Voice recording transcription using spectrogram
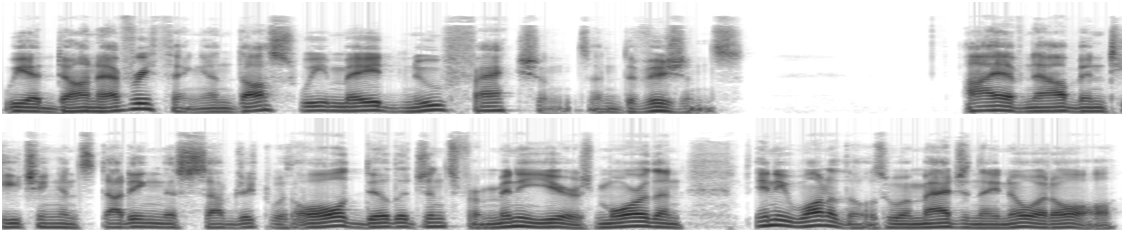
we had done everything, and thus we made new factions and divisions. I have now been teaching and studying this subject with all diligence for many years, more than any one of those who imagine they know it all.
